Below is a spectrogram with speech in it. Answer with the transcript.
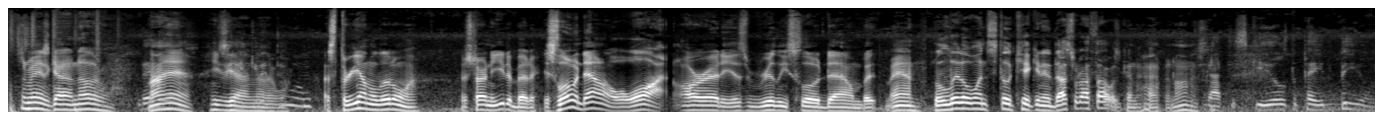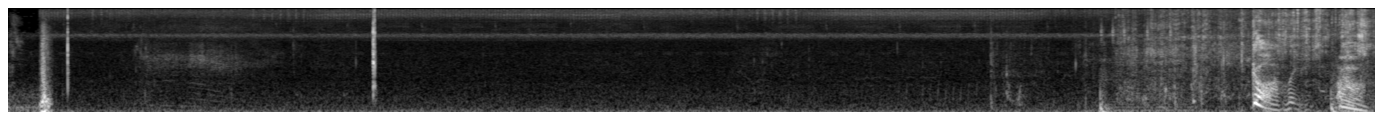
This man's got another one. My hand, he's got another one. That's three on the little one. They're starting to eat it better. It's slowing down a lot already. It's really slowed down, but man, the little one's still kicking it. That's what I thought was gonna happen, honestly. Got the skills to pay the bills. Godly. Oh.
